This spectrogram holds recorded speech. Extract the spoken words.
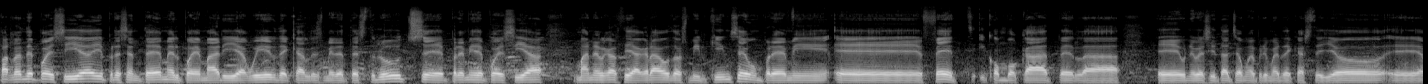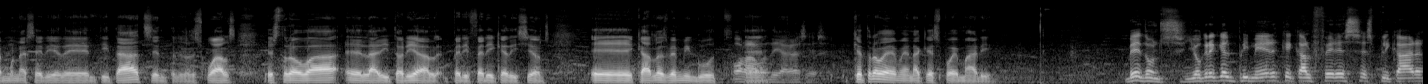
Parlem de poesia i presentem el poemari Aguir de Carles Miret Estruts, eh, Premi de Poesia Manel García Grau 2015, un premi eh, fet i convocat per la eh, Universitat Jaume I de Castelló eh, amb una sèrie d'entitats, entre les quals es troba eh, l'editorial Perifèrica Edicions. Eh, Carles, benvingut. Hola, eh, bon dia, gràcies. Què trobem en aquest poemari? Bé, doncs jo crec que el primer que cal fer és explicar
